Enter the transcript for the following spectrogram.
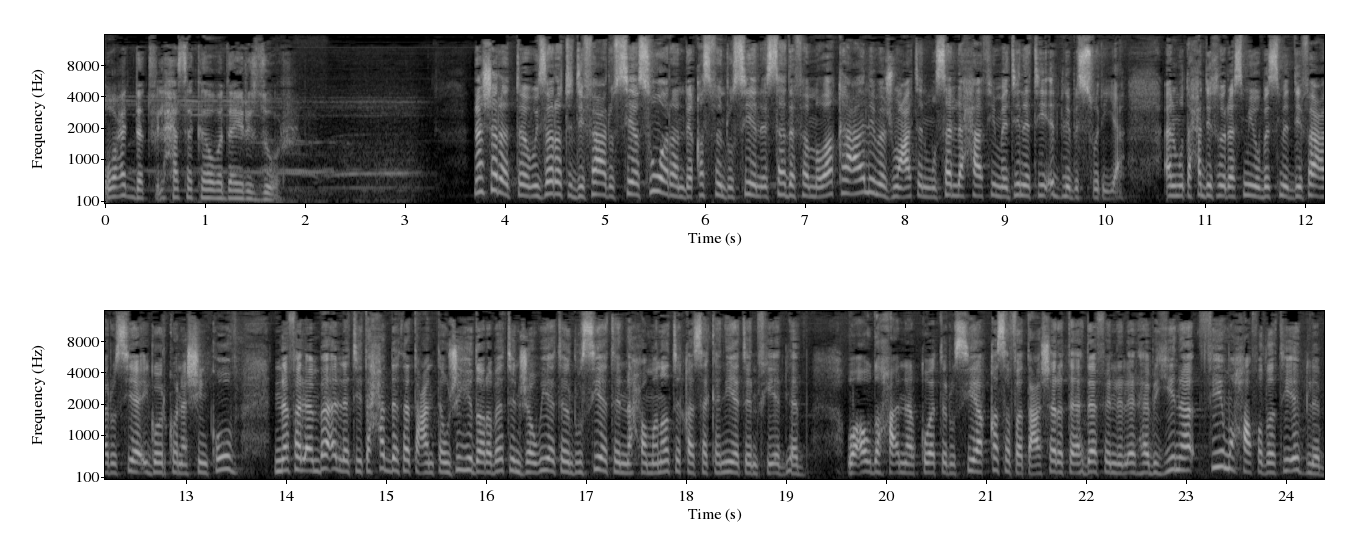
أعدت في الحسكة ودير الزور. نشرت وزارة الدفاع الروسية صورا لقصف روسي استهدف مواقع لمجموعات مسلحة في مدينة إدلب السورية. المتحدث الرسمي باسم الدفاع الروسية إيغور كوناشينكوف نفى الأنباء التي تحدثت عن توجيه ضربات جوية روسية نحو مناطق سكنية في إدلب. وأوضح أن القوات الروسية قصفت عشرة أهداف للإرهابيين في محافظة إدلب.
